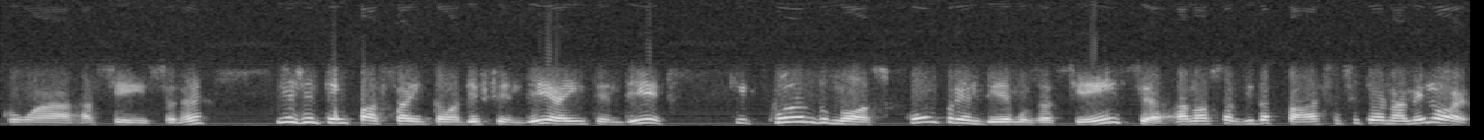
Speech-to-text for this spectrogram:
com a, a ciência, né? E a gente tem que passar então a defender, a entender que quando nós compreendemos a ciência, a nossa vida passa a se tornar melhor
